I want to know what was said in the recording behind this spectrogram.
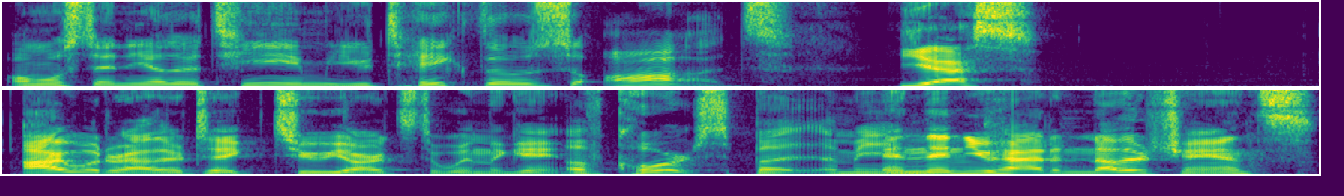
almost any other team, you take those odds, Yes, I would rather take two yards to win the game. of course. But I mean, And then you had another chance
